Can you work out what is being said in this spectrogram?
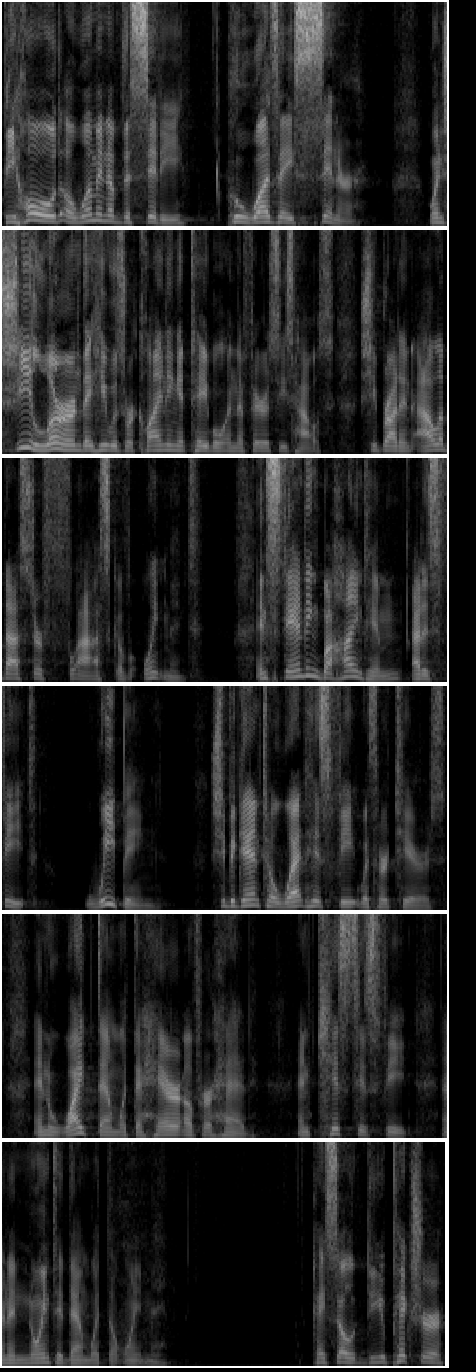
Behold, a woman of the city who was a sinner. When she learned that he was reclining at table in the Pharisee's house, she brought an alabaster flask of ointment. And standing behind him at his feet, weeping, she began to wet his feet with her tears and wiped them with the hair of her head and kissed his feet and anointed them with the ointment. Okay, so do you picture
